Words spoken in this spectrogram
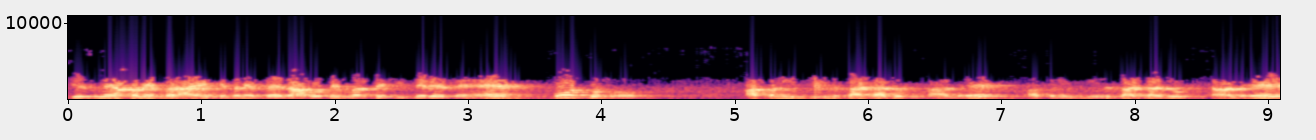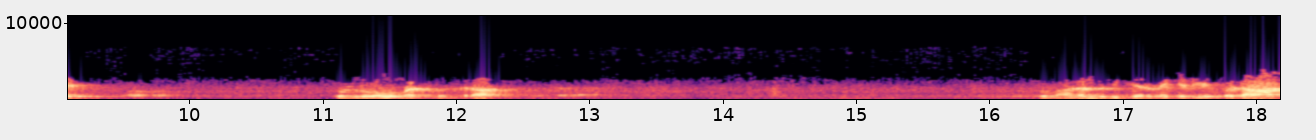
जिसमें अपने पराये कितने पैदा होते, मरते, जीते रहते हैं, वो तुम हो। अपनी दीनता का जो ख्याल है, अपनी हीनता का जो ख्याल है तुम रो मत मुस्करा। तुम आनंद बिखेरने के लिए, प्रकाश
